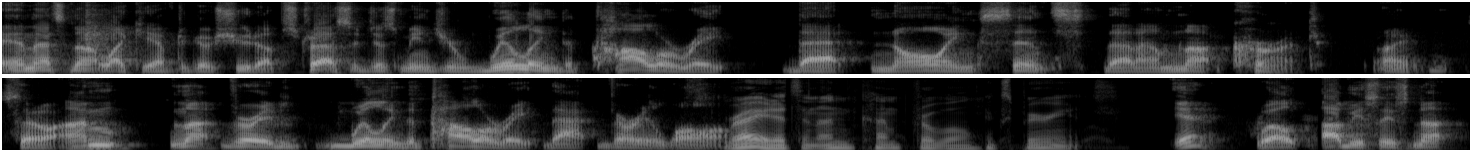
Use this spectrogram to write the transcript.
And that's not like you have to go shoot up stress. It just means you're willing to tolerate that gnawing sense that I'm not current, right? So I'm not very willing to tolerate that very long. Right. It's an uncomfortable experience. Yeah. Well, obviously, it's not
